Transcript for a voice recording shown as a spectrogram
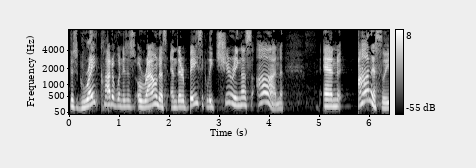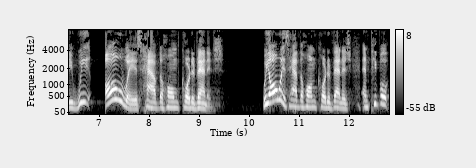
this great cloud of witnesses around us, and they're basically cheering us on. And honestly, we always have the home court advantage. We always have the home court advantage, and people,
